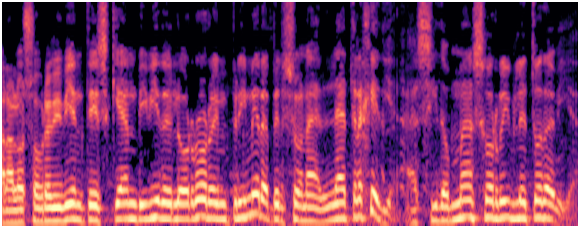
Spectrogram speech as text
Para los sobrevivientes que han vivido el horror en primera persona, la tragedia ha sido más horrible todavía.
